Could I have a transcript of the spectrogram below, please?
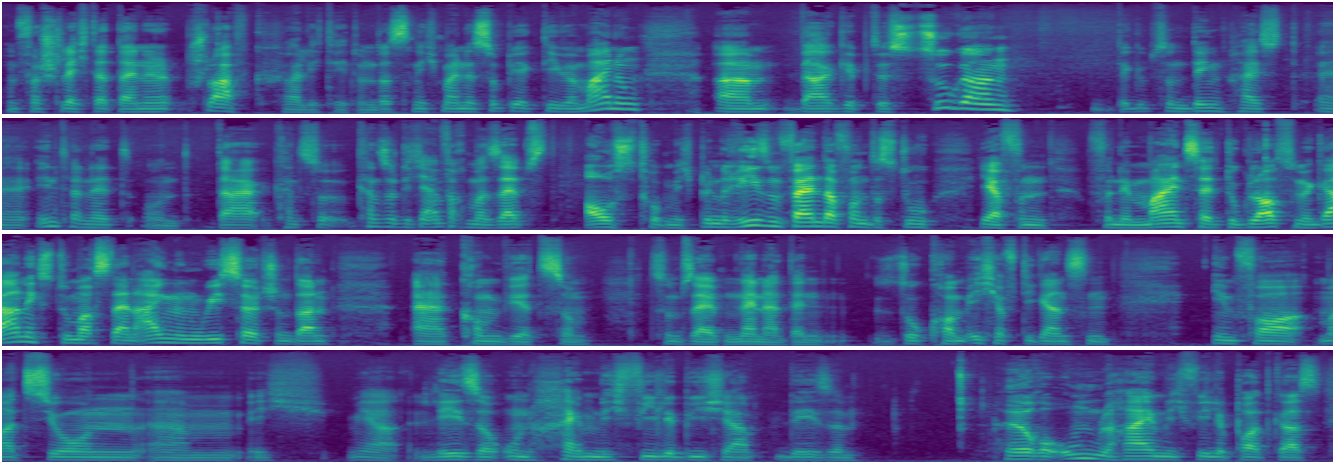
und verschlechtert deine Schlafqualität. Und das ist nicht meine subjektive Meinung. Ähm, da gibt es Zugang da gibt es so ein Ding, heißt äh, Internet und da kannst du, kannst du dich einfach mal selbst austoben. Ich bin ein Riesenfan davon, dass du, ja, von, von dem Mindset, du glaubst mir gar nichts, du machst deinen eigenen Research und dann äh, kommen wir zum, zum selben Nenner, denn so komme ich auf die ganzen Informationen. Ähm, ich ja, lese unheimlich viele Bücher, lese höre unheimlich viele Podcasts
